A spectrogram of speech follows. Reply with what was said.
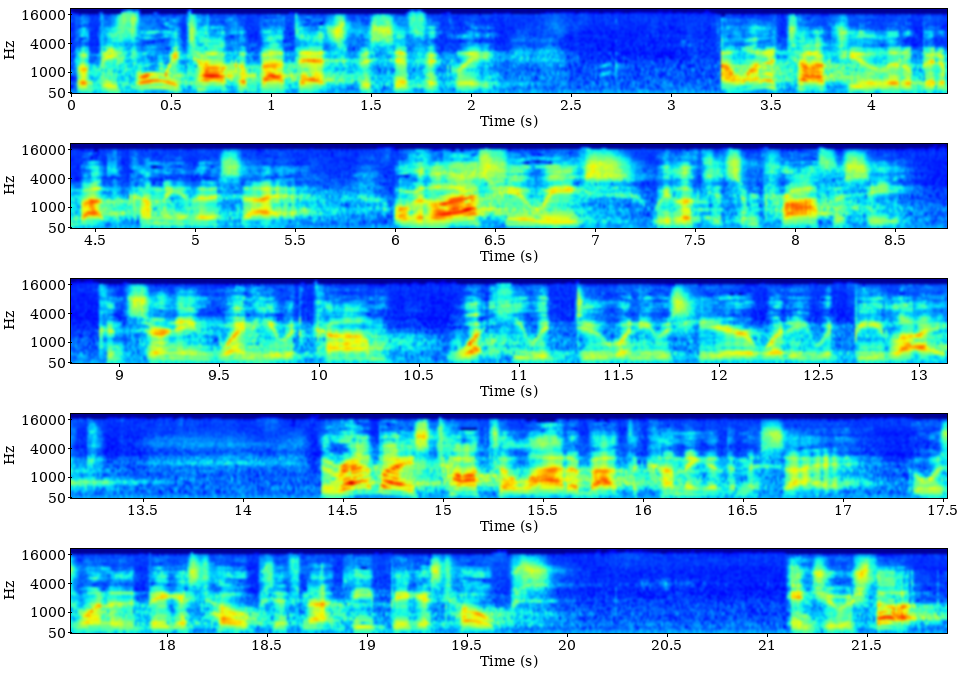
But before we talk about that specifically, I want to talk to you a little bit about the coming of the Messiah. Over the last few weeks, we looked at some prophecy concerning when he would come, what he would do when he was here, what he would be like. The rabbis talked a lot about the coming of the Messiah. It was one of the biggest hopes, if not the biggest hopes, in Jewish thought.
